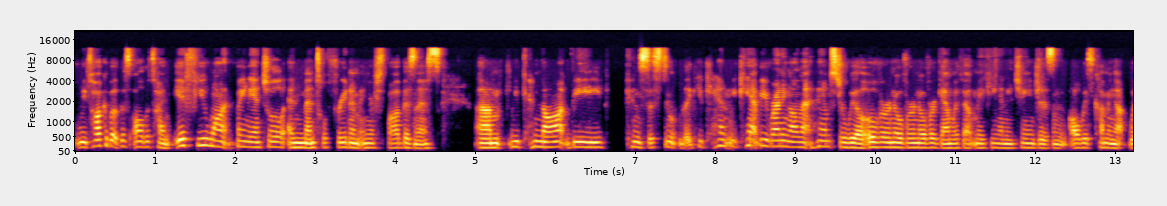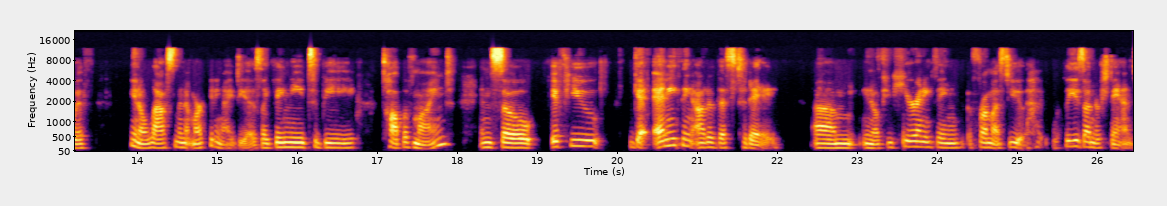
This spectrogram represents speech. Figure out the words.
we talk about this all the time. If you want financial and mental freedom in your spa business, um, you cannot be consistent like you can't you can't be running on that hamster wheel over and over and over again without making any changes and always coming up with you know last minute marketing ideas. Like they need to be top of mind. And so if you get anything out of this today um you know if you hear anything from us you please understand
